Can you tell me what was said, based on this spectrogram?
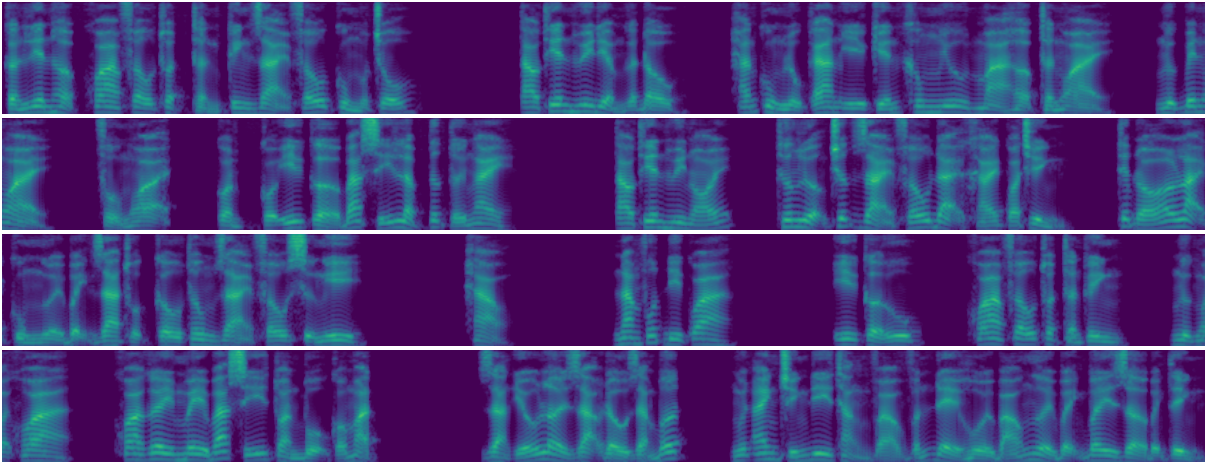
cần liên hợp khoa phẫu thuật thần kinh giải phẫu cùng một chỗ. Tào thiên huy điểm gật đầu, hắn cùng lục an ý kiến không như mà hợp thần ngoài ngực bên ngoài, phổ ngoại, còn có ý cờ bác sĩ lập tức tới ngay. Tào thiên huy nói, thương lượng trước giải phẫu đại khái quá trình, tiếp đó lại cùng người bệnh ra thuộc câu thông giải phẫu sự nghi. Hảo. Năm phút đi qua. Y cờ u, khoa phẫu thuật thần kinh ngực ngoại khoa khoa gây mê bác sĩ toàn bộ có mặt. Giản yếu lời dạo đầu giảm bớt, nguyễn anh chính đi thẳng vào vấn đề hồi báo người bệnh bây giờ bệnh tình.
